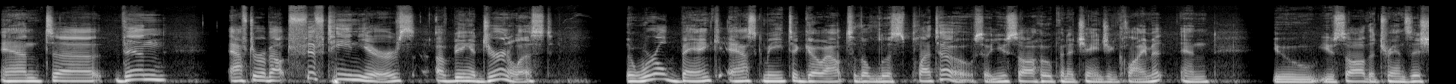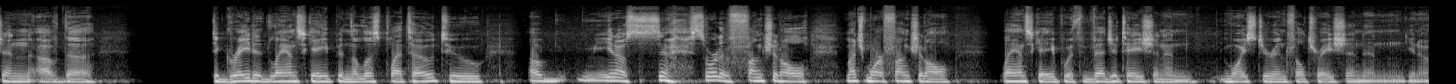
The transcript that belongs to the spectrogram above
And uh, then after about 15 years of being a journalist, the World Bank asked me to go out to the Loess Plateau. So you saw Hope in a Changing Climate, and you, you saw the transition of the degraded landscape in the Loess Plateau to a you know sort of functional, much more functional landscape with vegetation and moisture infiltration and you know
